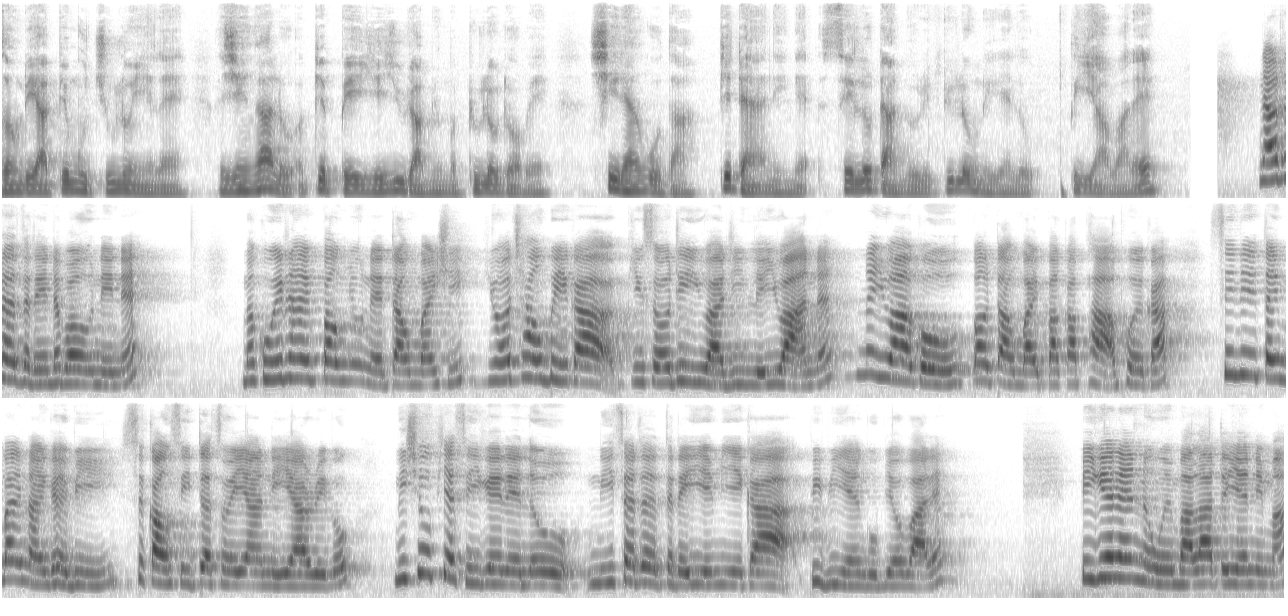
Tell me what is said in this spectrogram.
စုံတရာပြစ်မှုကျူးလွန်ရင်လည်းအရင်ကလိုအပြစ်ပေးရေးယူတာမျိုးမပြုလုပ်တော့ပဲ ရှေ့တန်းကိုသာပြစ်ဒဏ်အနေနဲ့ဆေလွတ်တာမျိုးတွေပြုလုပ်နေတယ်လို့သိရပါတယ်နောက်ထပ်သတင်းတစ်ပုဒ်အနေနဲ့မကွေးတိုင်းပေါ့မြို့နယ်တောင်ပိုင်းရှိရောချောင်းဘေးကပြည်စောတိရွာကြီး၄ရွာအနက်နှစ်ရွာကိုပေါက်တောင်ပိုင်းပကဖအဖွဲ့ကစီးနေသိမ့်ပိုက်နိုင်ခဲ့ပြီးစစ်ကောင်စီတပ်ဆွဲရနေရာတွေကိုမိရှုဖျက်ဆီးခဲ့တယ်လို့နီးစပ်တဲ့သတင်းရင်းမြစ်က PBN ကိုပြောပါတယ်။ပြီးခဲ့တဲ့နိုဝင်ဘာလ၁ရက်နေ့မှာ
